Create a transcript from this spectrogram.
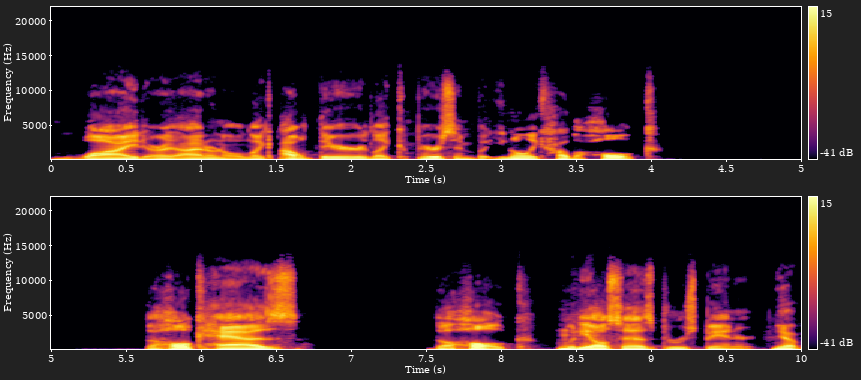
wide or I don't know like out there like comparison, but you know like how the Hulk the Hulk has the Hulk, but he Mhm. also has Bruce Banner. yep.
